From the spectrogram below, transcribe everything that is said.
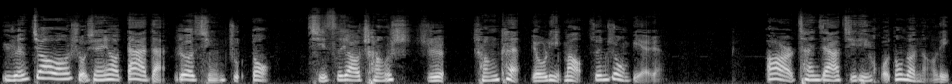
与人交往，首先要大胆、热情、主动；其次要诚实、诚恳、有礼貌、尊重别人。二、参加集体活动的能力。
